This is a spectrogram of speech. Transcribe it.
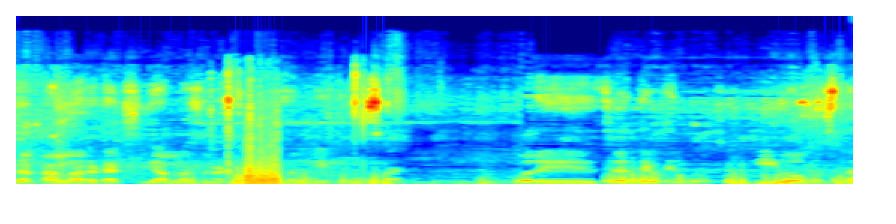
যাক আল্লাহরে ডাকছি আল্লাহ যেন পৌঁছায়। পরে যা দেখেন কি অবস্থা।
